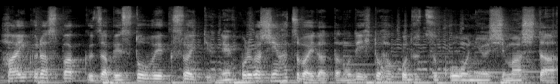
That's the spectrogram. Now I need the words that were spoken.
ハイクラスパックザ・ベスト・オブ・ XY っていうねこれが新発売だったので1箱ずつ購入しました。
